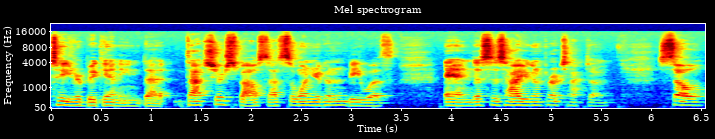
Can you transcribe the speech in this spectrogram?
to your beginning that that's your spouse, that's the one you're going to be with, and this is how you're going to protect them. So,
